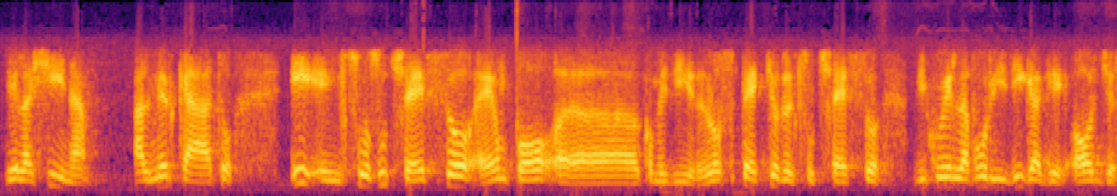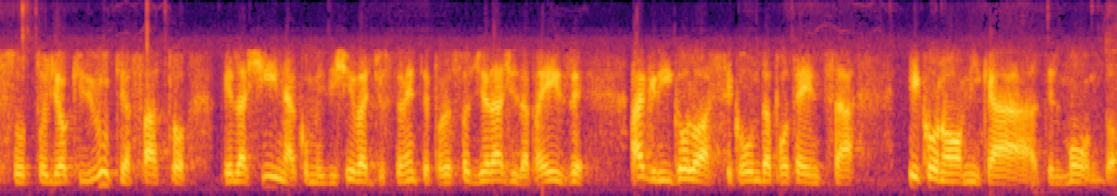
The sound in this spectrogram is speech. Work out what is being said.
della Cina al mercato e il suo successo è un po' eh, dire, lo specchio del successo di quella politica che oggi è sotto gli occhi di tutti, ha fatto della Cina, come diceva giustamente il professor Geraci, da paese agricolo a seconda potenza economica del mondo.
